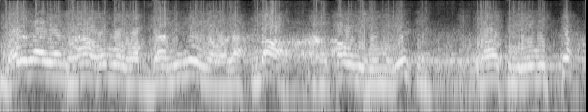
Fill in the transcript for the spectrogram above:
لولا ينهاهم الربانيون والأحبار عن قولهم الإثم وأكلهم السحر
